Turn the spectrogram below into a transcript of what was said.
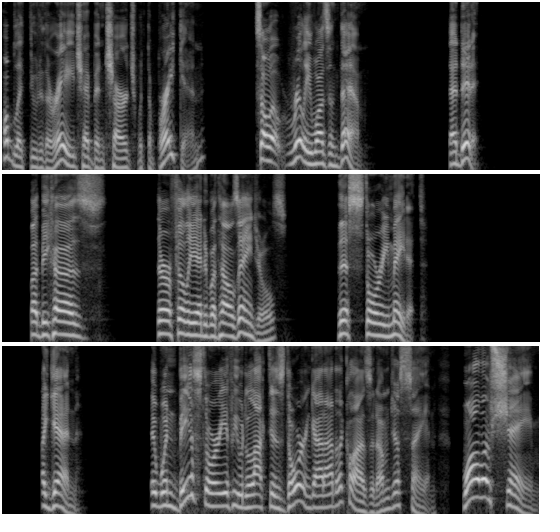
public due to their age have been charged with the break in. So it really wasn't them that did it. But because they're affiliated with Hell's Angels, this story made it. Again, it wouldn't be a story if he would have locked his door and got out of the closet. I'm just saying. Wall of shame.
